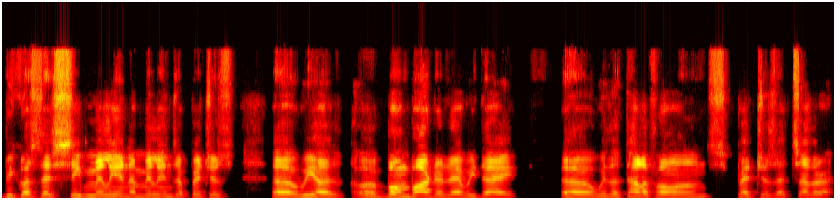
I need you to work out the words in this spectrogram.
because they see millions and millions of pictures. Uh, we are uh, bombarded every day uh, with the telephones, pictures, etc.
